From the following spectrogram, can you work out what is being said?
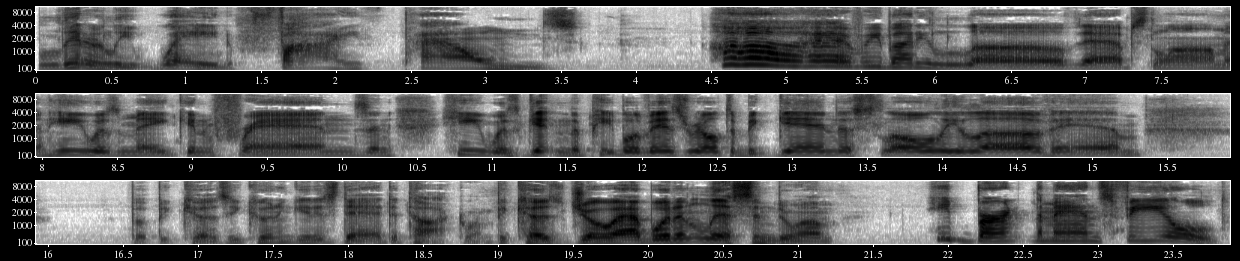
literally weighed five pounds. Ah, everybody loved Absalom, and he was making friends, and he was getting the people of Israel to begin to slowly love him. But because he couldn't get his dad to talk to him, because Joab wouldn't listen to him, he burnt the man's field.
